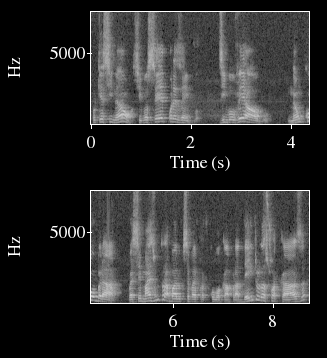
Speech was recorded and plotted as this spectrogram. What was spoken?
Porque senão, se você, por exemplo, desenvolver algo, não cobrar, vai ser mais um trabalho que você vai pra, colocar para dentro da sua casa,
